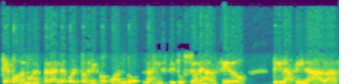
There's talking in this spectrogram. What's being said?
¿Qué podemos esperar de Puerto Rico cuando las instituciones han sido dilapidadas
